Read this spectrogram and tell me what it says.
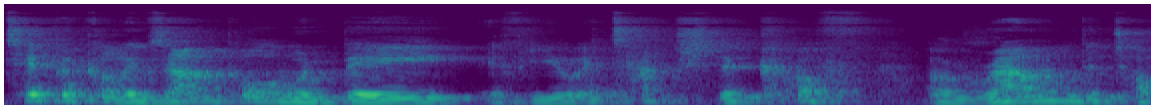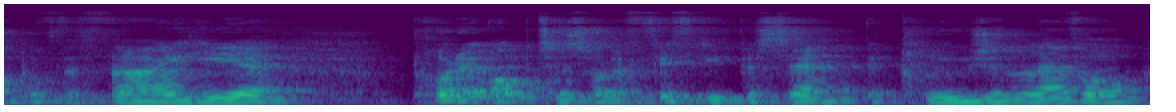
typical example would be if you attach the cuff around the top of the thigh here, put it up to sort of 50% occlusion level,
